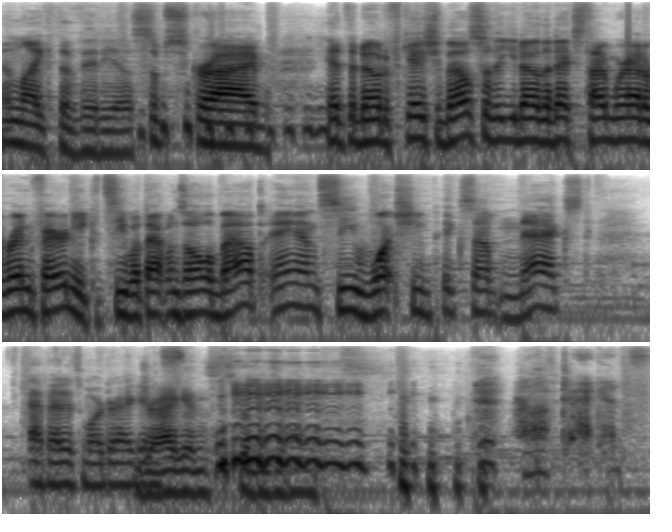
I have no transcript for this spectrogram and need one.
and like the video. Subscribe, hit the notification bell so that you know the next time we're at a Ren Fair and you can see what that one's all about and see what she picks up next. I bet it's more dragons. Dragons. It's gonna be dragons. I love dragons.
